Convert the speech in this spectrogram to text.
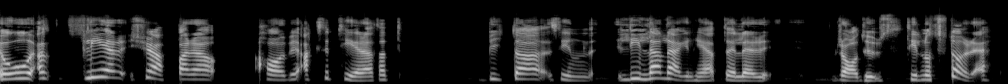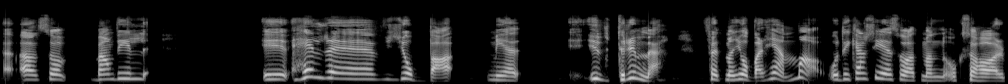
Jo, fler köpare har vi accepterat att byta sin lilla lägenhet eller radhus till något större. Alltså man vill eh, hellre jobba med utrymme för att man jobbar hemma. Och det kanske är så att man också har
